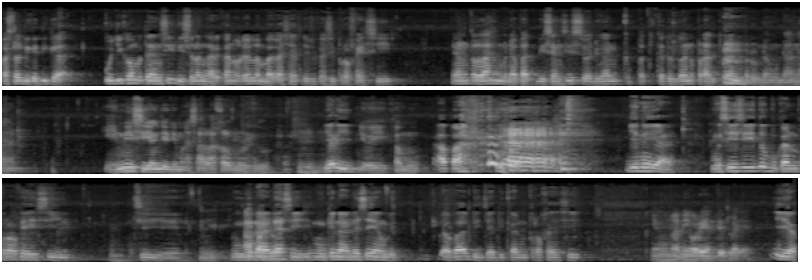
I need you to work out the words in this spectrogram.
Pasal 33 uji kompetensi diselenggarakan oleh lembaga sertifikasi profesi yang telah mendapat lisensi sesuai dengan ketentuan peraturan perundang-undangan. Ini sih yang jadi masalah kalau menurutku. Yoi. Yoi kamu. apa gini ya musisi itu bukan profesi Cie. mungkin Apa ada dong? sih mungkin ada sih yang apa dijadikan profesi. Yang money oriented lah ya. Iya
